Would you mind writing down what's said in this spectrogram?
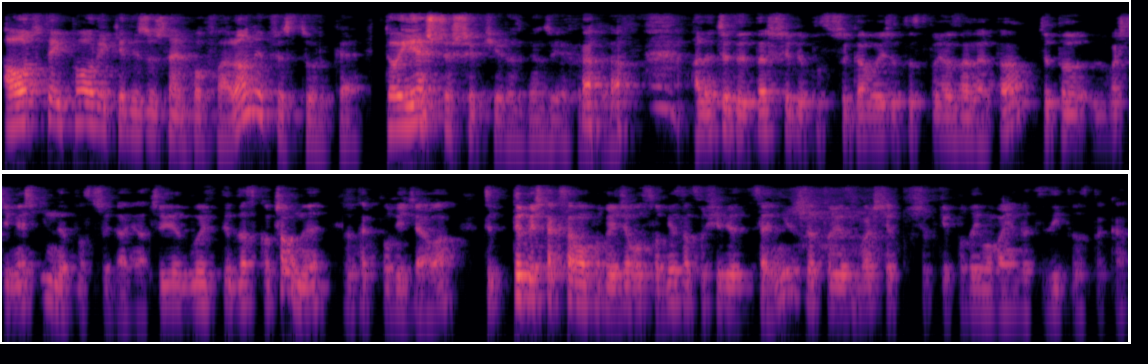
a od tej pory, kiedy zostałem pochwalony przez córkę, to jeszcze szybciej rozwiązuje problemy. Ale czy ty też siebie postrzegałeś, że to jest twoja zaleta? Czy to właśnie miałeś inne postrzegania? Czy byłeś tym zaskoczony, że tak powiedziała? Czy ty byś tak samo powiedział o sobie, za co siebie cenisz, że to jest właśnie szybkie podejmowanie decyzji, to jest taka...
